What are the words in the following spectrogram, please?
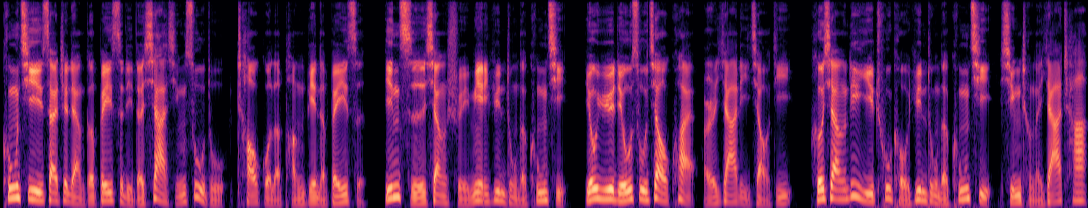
空气在这两个杯子里的下行速度超过了旁边的杯子，因此向水面运动的空气，由于流速较快而压力较低。和向另一出口运动的空气形成了压差，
